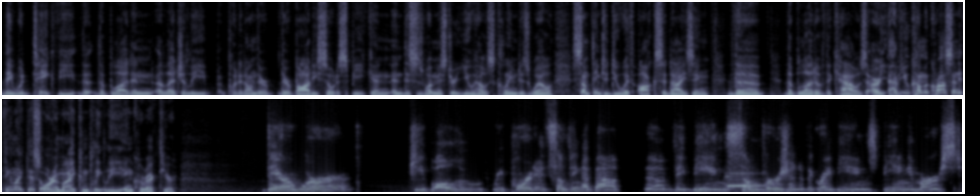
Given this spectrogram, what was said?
They would take the, the, the blood and allegedly put it on their, their body, so to speak. And, and this is what Mr. Uhouse claimed as well something to do with oxidizing the, the blood of the cows. Are, have you come across anything like this, or am I completely incorrect here? There were people who reported something about uh, the beings, some version of the gray beings being immersed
